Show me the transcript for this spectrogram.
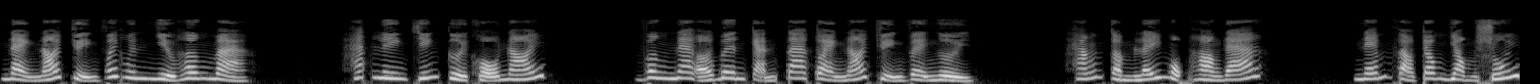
nàng nói chuyện với huynh nhiều hơn mà. Hát liên chiến cười khổ nói. Vân Na ở bên cạnh ta toàn nói chuyện về người. Hắn cầm lấy một hòn đá. Ném vào trong dòng suối.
